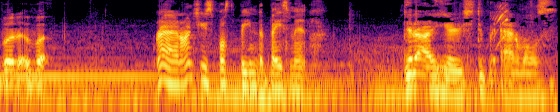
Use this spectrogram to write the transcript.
but but. Red, aren't you supposed to be in the basement? Get out of here, you stupid animals.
